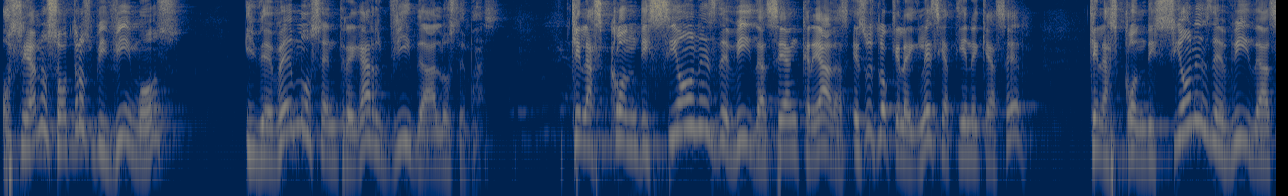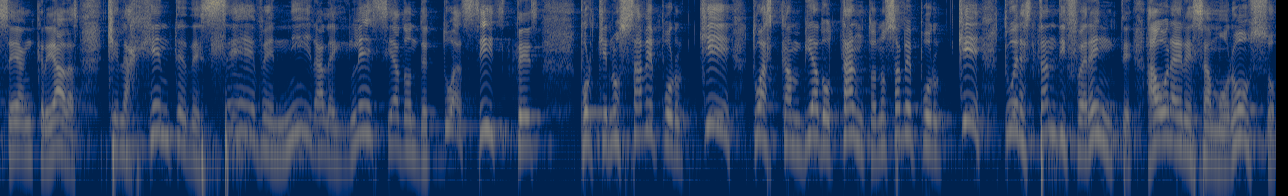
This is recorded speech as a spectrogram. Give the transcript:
O sea, nosotros vivimos y debemos entregar vida a los demás. Que las condiciones de vida sean creadas. Eso es lo que la iglesia tiene que hacer que las condiciones de vida sean creadas, que la gente desee venir a la iglesia donde tú asistes, porque no sabe por qué tú has cambiado tanto, no sabe por qué tú eres tan diferente. Ahora eres amoroso,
